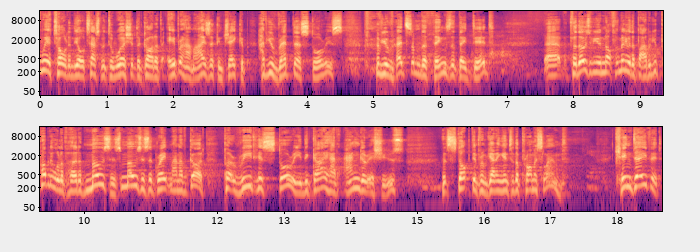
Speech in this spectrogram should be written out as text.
We are told in the Old Testament to worship the God of Abraham, Isaac, and Jacob. Have you read their stories? Have you read some of the things that they did? Uh, for those of you not familiar with the Bible, you probably will have heard of Moses. Moses, a great man of God. But read his story. The guy had anger issues that stopped him from getting into the promised land. King David,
